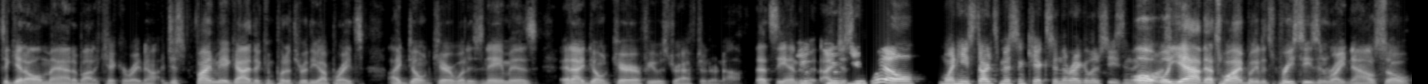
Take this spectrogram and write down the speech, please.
to get all mad about a kicker right now. Just find me a guy that can put it through the uprights. I don't care what his name is, and I don't care if he was drafted or not. That's the end you, of it. I you, just you will when he starts missing kicks in the regular season. Oh well, yeah, that's why. But it's preseason right now, so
